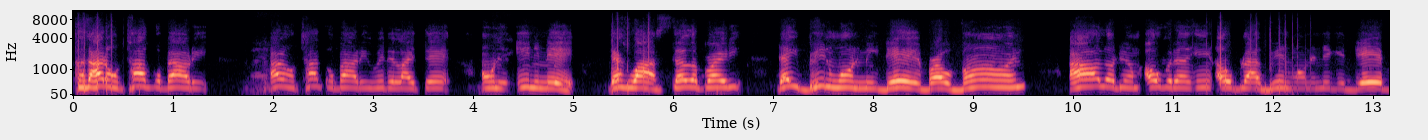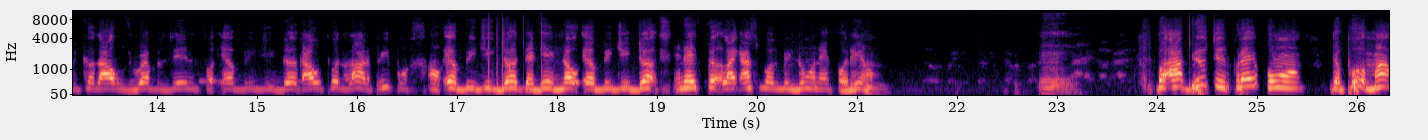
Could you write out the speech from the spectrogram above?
Cause I don't talk about it. I don't talk about it really like that on the internet. That's why I celebrate it. They been wanting me dead, bro. Von, all of them over there in O Block been wanting nigga dead because I was representing for FBG Duck. I was putting a lot of people on FBG Duck that didn't know FBG Duck, and they felt like I supposed to be doing that for them. Mm. But I built this platform to put my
